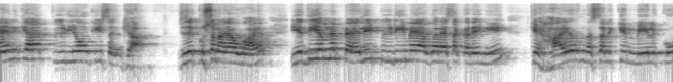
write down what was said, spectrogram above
एन क्या है? पीढ़ियों की संख्या। जैसे क्वेश्चन आया हुआ है, यदि हमने पहली पीढ़ी में अगर ऐसा करेंगे कि हायर नस्ल के मेल को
